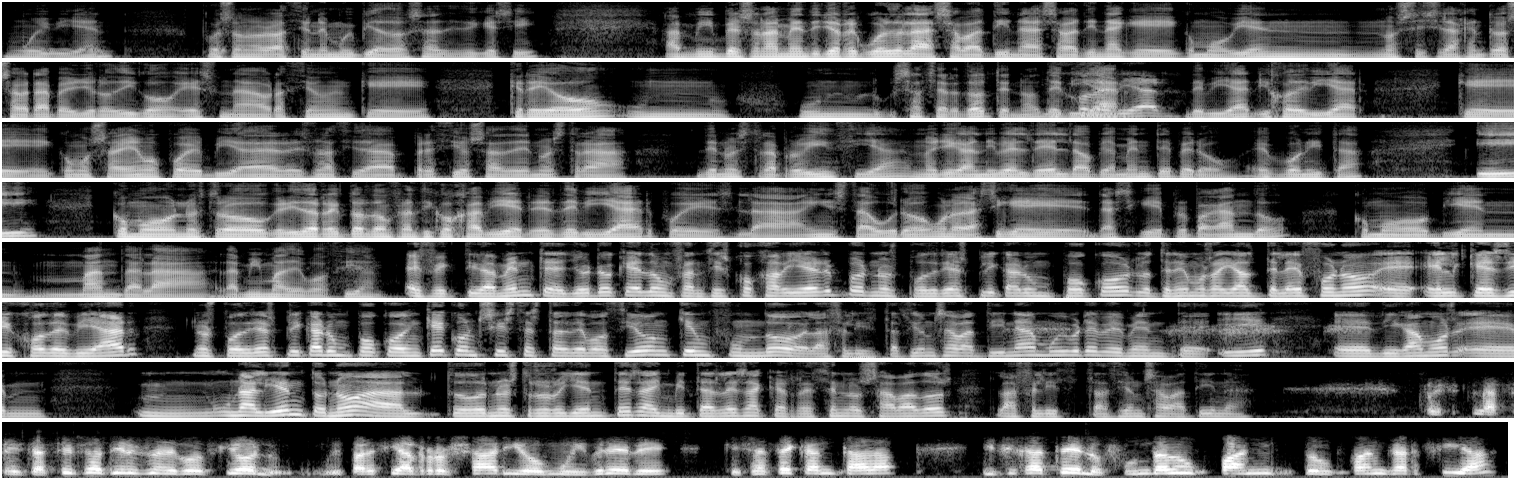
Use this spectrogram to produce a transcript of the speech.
Muy bien, pues son oraciones muy piadosas, dice que sí. A mí personalmente yo recuerdo la sabatina, la sabatina que como bien, no sé si la gente lo sabrá, pero yo lo digo, es una oración que creó un, un sacerdote, ¿no? De Hijo Villar, de Villar, hijo de Villar, que como sabemos, pues Villar es una ciudad preciosa de nuestra de nuestra provincia, no llega al nivel de Elda, obviamente, pero es bonita. Y como nuestro querido rector don Francisco Javier es de Villar, pues la instauró, bueno, la sigue, la sigue propagando como bien manda la, misma devoción. Efectivamente, yo creo que don Francisco Javier pues nos podría explicar un poco, lo tenemos ahí al teléfono, eh, él que es hijo de Viar, nos podría explicar un poco en qué consiste esta devoción, quién fundó la felicitación sabatina muy brevemente y, eh, digamos, mm, un aliento ¿no? a todos nuestros oyentes a invitarles a que recen los sábados la felicitación sabatina. Pues la felicitación sabatina es una devoción muy parecida al rosario, muy breve, que se hace cantada y fíjate, lo funda don Juan, don Juan García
